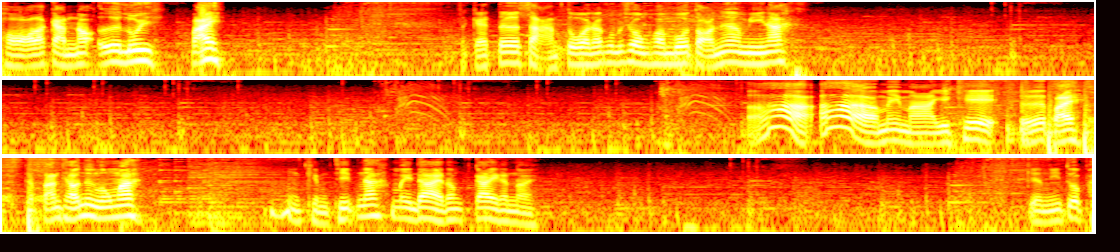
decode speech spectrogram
พอละกันเนาะเออลุย ไปสแกตเตอร์ 3 ตัวนะคุณผู้ชมคอมโบต่อเนื่องมีนะอ่าอ่าไม่มาเยเค เออ ไปับตันแถวหนึ่งลงมาเข็มทิศนะ ไม่ได้ต้องใกล้กันหน่อย เกมนี้ตัวแพ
